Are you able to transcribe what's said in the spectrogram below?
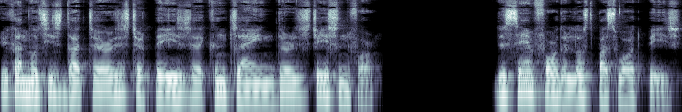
you can notice that the register page uh, contains the registration form. The same for the lost password page.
